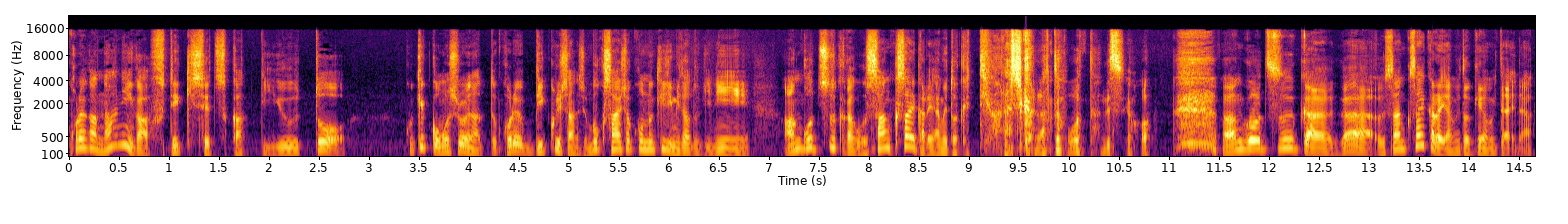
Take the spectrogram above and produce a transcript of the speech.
これが何が不適切かっていうと、これ結構面白いなって、これびっくりしたんですよ。僕最初この記事見た時に、暗号通貨がうさんくさいからやめとけっていう話かなと思ったんですよ。暗号通貨がうさんくさいからやめとけよみたいな。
